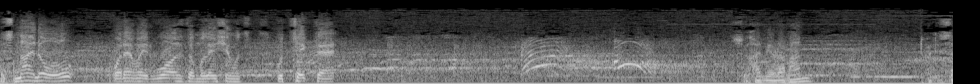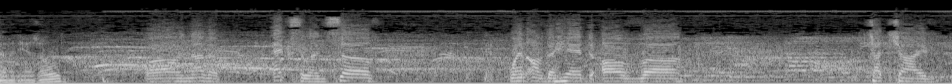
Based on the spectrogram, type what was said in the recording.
It's 9 all. whatever it was, the Malaysian would, would take that. Suhaimi Rahman, 27 years old. Oh, another excellent serve. Went off the head of uh, Chachai.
